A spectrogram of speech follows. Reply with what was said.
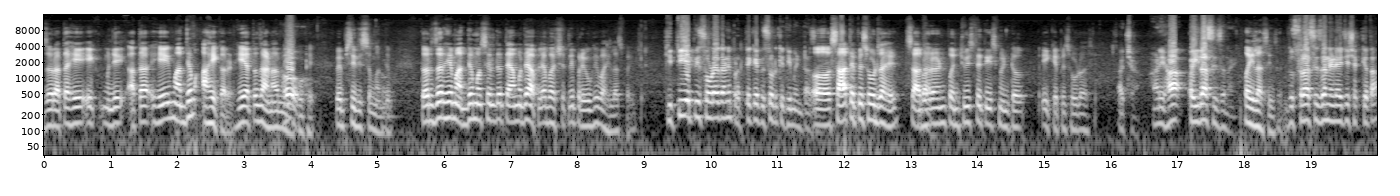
जर आता हे एक म्हणजे आता हे माध्यम आहे कारण हे आता जाणार नाही हो. कुठे? वेबसिरीजचं माध्यम. तर जर हे माध्यम असेल तर त्यामध्ये आपल्या भाषेतले प्रयोग हे व्हायलाच पाहिजे. किती एपिसोड आहेत आणि प्रत्येक एपिसोड किती मिनिटाचा अं, सात एपिसोड्स आहेत. साधारण पंचवीस ते तीस मिनिटं एक एपिसोड असेल. अच्छा. आणि हा पहिला सीझन आहे. पहिला सीझन दुसरा सीझन येण्याची शक्यता?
